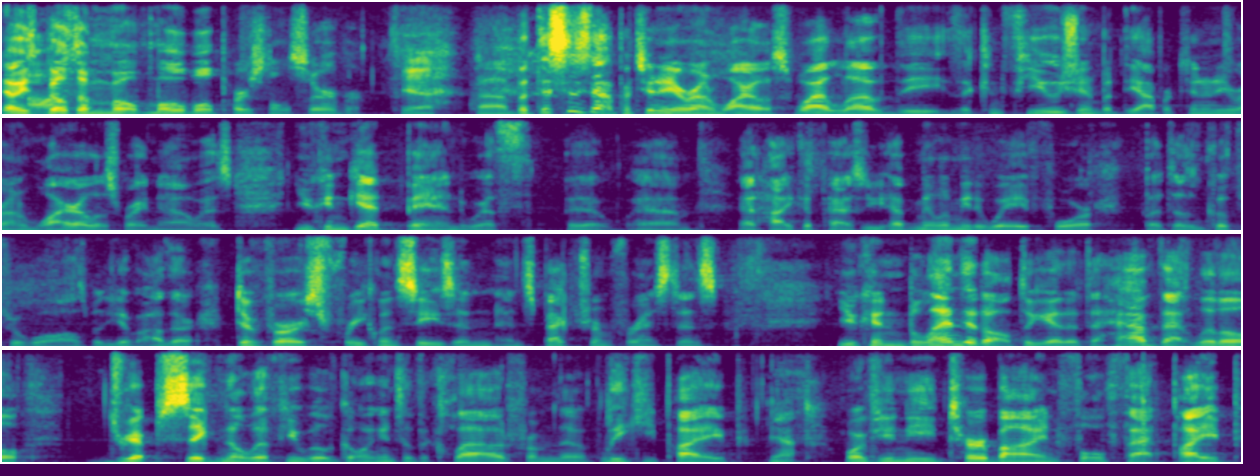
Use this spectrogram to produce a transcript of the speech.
No, he's built a mo- mobile personal server. Yeah. Uh, but this is the opportunity around wireless. Why I love the the confusion, but the opportunity around wireless right now is you can get bandwidth. Uh, um, at high capacity, you have millimeter wave for, but it doesn't go through walls. But you have other diverse frequencies and, and spectrum, for instance you can blend it all together to have that little drip signal, if you will, going into the cloud from the leaky pipe. Yeah. Or if you need turbine, full fat pipe,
